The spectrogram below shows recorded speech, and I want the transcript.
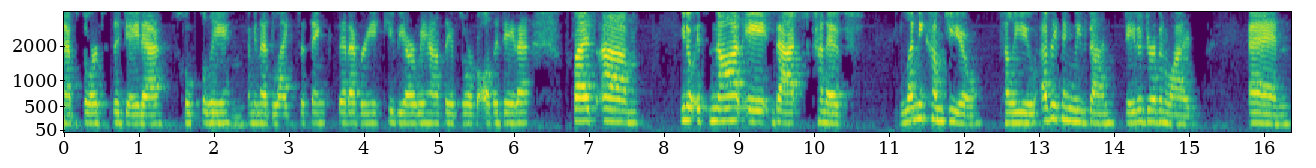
absorbs the data. Hopefully, mm-hmm. I mean, I'd like to think that every QBR we have, they absorb all the data, but um, you know, it's not a that kind of let me come to you, tell you everything we've done, data driven wise, and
